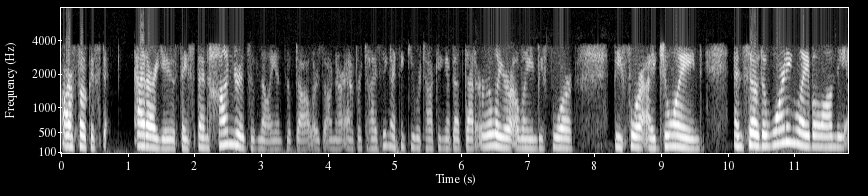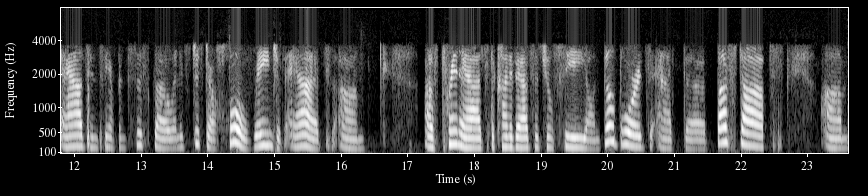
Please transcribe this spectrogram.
are focused at our youth. They spend hundreds of millions of dollars on our advertising. I think you were talking about that earlier, Elaine, before before I joined. And so the warning label on the ads in San Francisco, and it's just a whole range of ads. Um, of print ads, the kind of ads that you'll see on billboards, at the bus stops, um,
